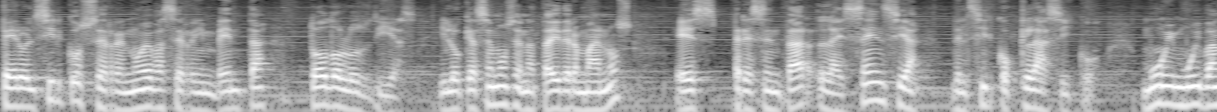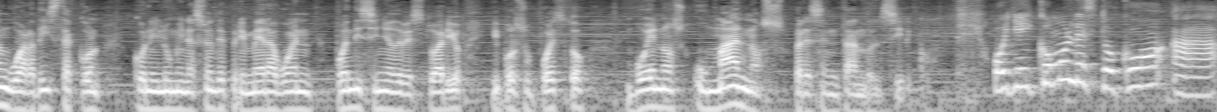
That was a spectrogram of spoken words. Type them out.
pero el circo se renueva, se reinventa todos los días. Y lo que hacemos en Atay de Hermanos es presentar la esencia del circo clásico, muy, muy vanguardista, con, con iluminación de primera, buen, buen diseño de vestuario y, por supuesto, buenos humanos presentando el circo. Oye, ¿y cómo les tocó a,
